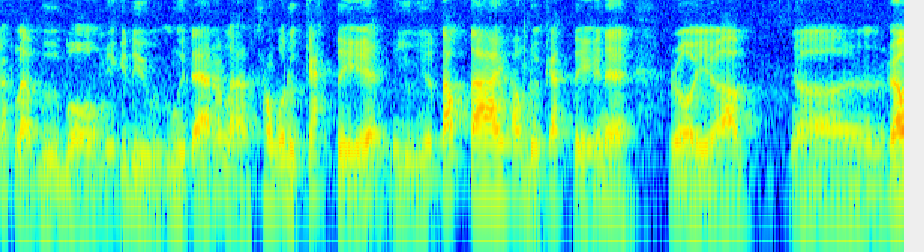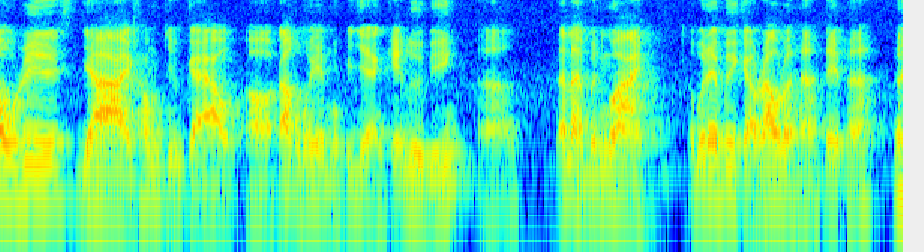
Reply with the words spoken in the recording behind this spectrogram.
rất là bừa bộn những cái điều của người ta rất là không có được cắt tỉa. Ví dụ như tóc tai không được cắt tỉa nè rồi uh, uh, râu ria dài không chịu cạo. Uh, đó cũng là một cái dạng kẻ lười biếng. Uh, đó là bên ngoài bữa nay vi cạo râu rồi hả? Đẹp hả?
